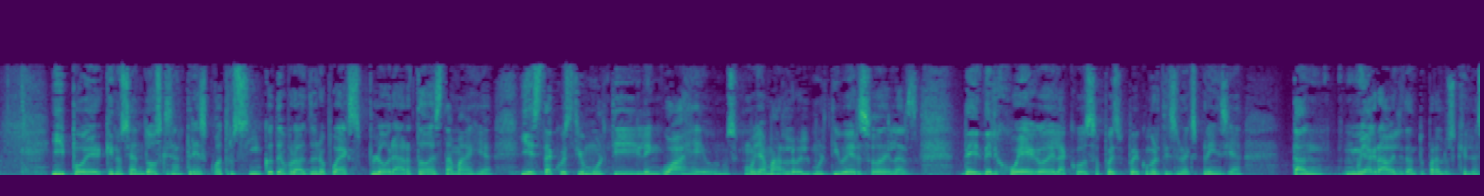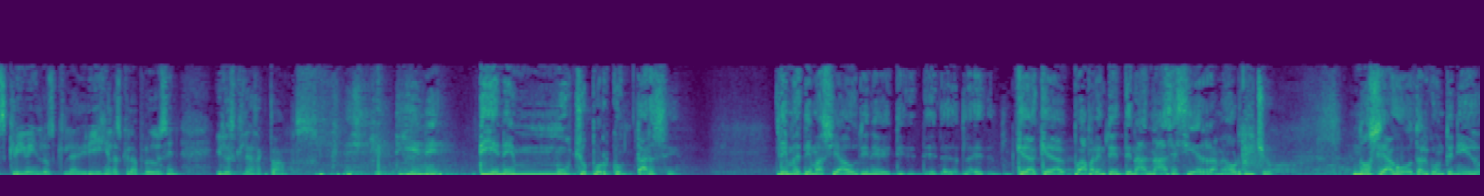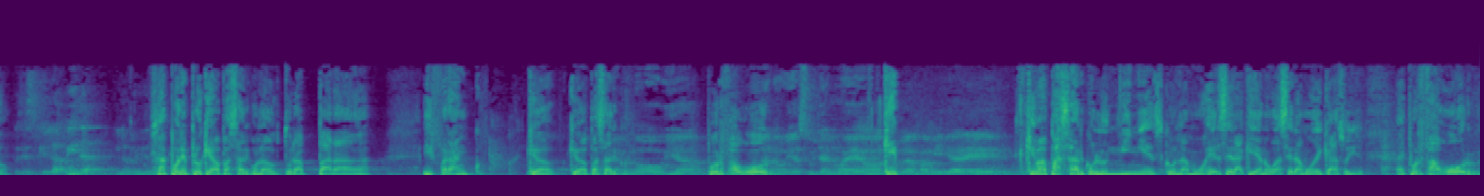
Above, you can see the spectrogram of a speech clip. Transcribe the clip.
Y poder que no sean dos, que sean tres, cuatro, cinco temporadas donde uno pueda explorar toda esta magia y esta cuestión multilenguaje o no sé cómo llamarlo, el multiverso de las, de- del juego, de la cosa, pues puede convertirse en una experiencia tan muy agradable tanto para los que lo escriben, los que la dirigen, los que la producen y los que las actuamos. que tiene, tiene mucho por contarse. Dem- demasiado. Tiene, de- de- de- de- queda, queda, aparentemente nada, nada se cierra, mejor dicho. No se agota el contenido. O sea, por ejemplo, ¿qué va a pasar con la doctora Parada y Franco? ¿Qué va, qué va a pasar con... novia, Por favor. la novia suya nueva, ¿Qué? con la familia de... ¿Qué va a pasar con los niños, con la mujer? ¿Será que ya no va a ser amo de casa? Y- Ay, por favor.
